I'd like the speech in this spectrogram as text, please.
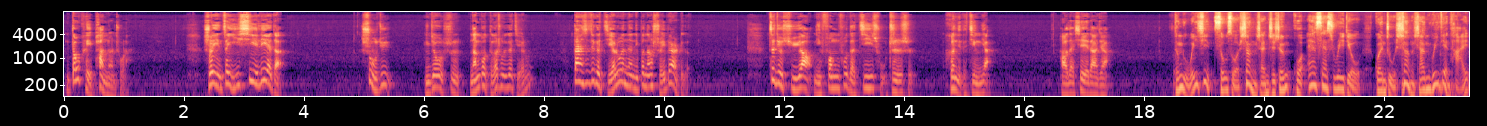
你都可以判断出来。所以这一系列的数据，你就是能够得出一个结论。但是这个结论呢，你不能随便得，这就需要你丰富的基础知识和你的经验。好的，谢谢大家。登录微信搜索“上山之声”或 “SS Radio”，关注上山微电台，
